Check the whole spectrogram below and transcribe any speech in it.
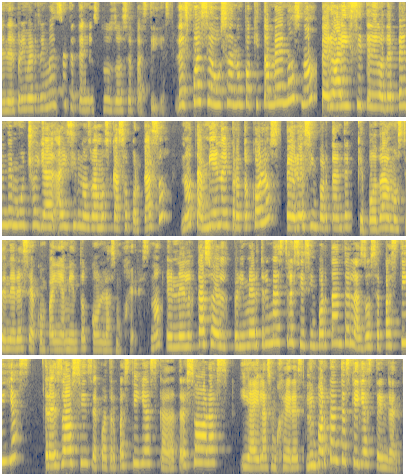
en el primer trimestre te tengas tus 12 pastillas. Después se usan un poquito menos, ¿no? Pero ahí sí te digo, depende mucho, ya ahí sí nos vamos caso por caso, ¿no? También hay protocolos, pero es importante que podamos tener ese acompañamiento con las mujeres, ¿no? En el caso del primer trimestre sí es importante las 12 pastillas, tres dosis de cuatro pastillas cada tres horas y ahí las mujeres, lo importante es que ellas tengan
